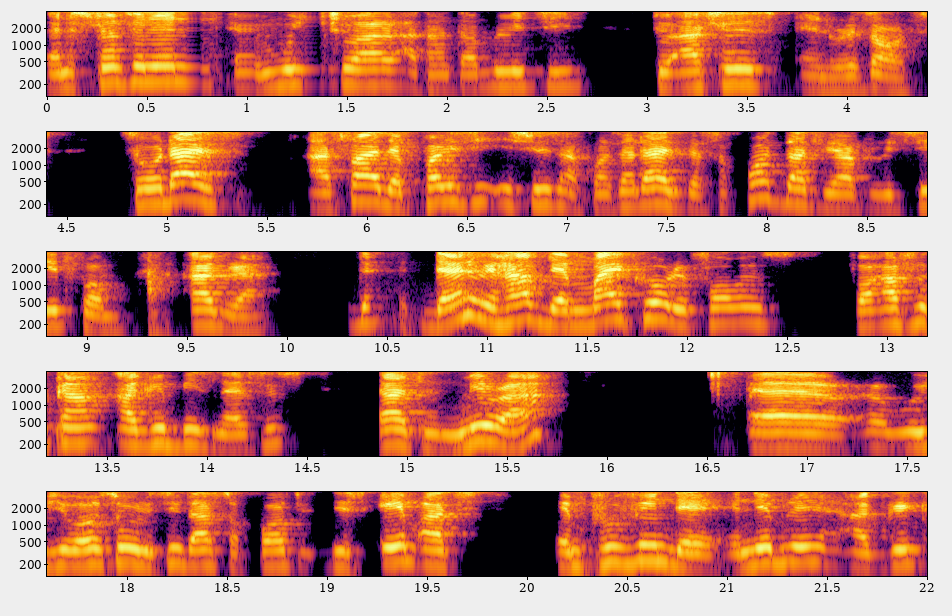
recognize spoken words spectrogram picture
and strengthening mutual accountability to actions and results. So that is, as far as the policy issues are concerned, that is the support that we have received from AGRA. Then we have the micro reforms for African agribusinesses that MIRA, uh, we also receive that support. This aim at improving the enabling agri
